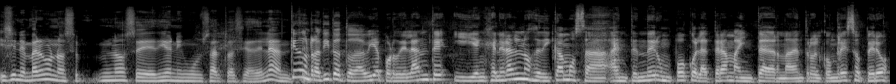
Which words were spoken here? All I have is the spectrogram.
y sin embargo no se, no se dio ningún salto hacia adelante. Queda un ratito todavía por delante y en general nos dedicamos a, a entender un poco la trama interna dentro del Congreso, pero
